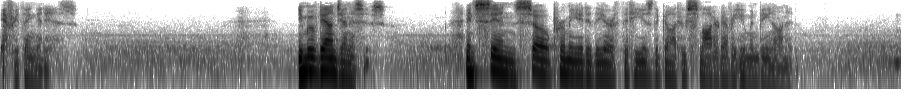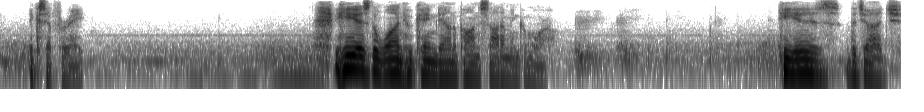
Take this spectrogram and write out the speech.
everything that is. You move down Genesis, and sin so permeated the earth that he is the God who slaughtered every human being on it, except for eight. He is the one who came down upon Sodom and Gomorrah. He is the judge.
